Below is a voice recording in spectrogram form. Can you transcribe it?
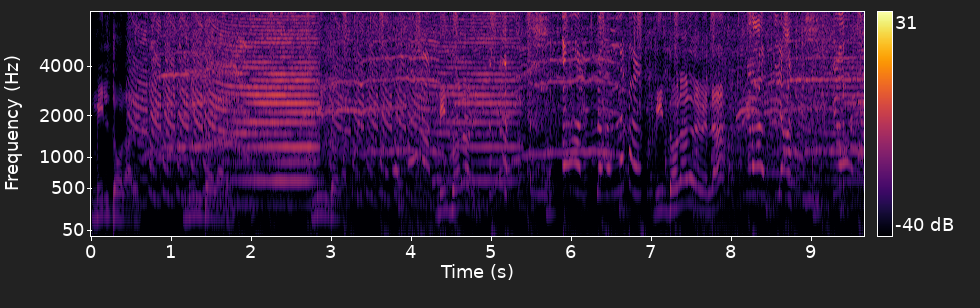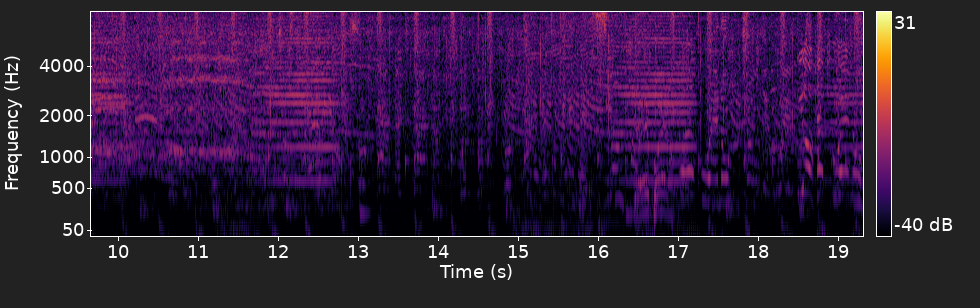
Mil dólares. Mil dólares. Mil dólares. Mil dólares. ¡Ay, de verdad! Mil dólares, de verdad. ¡Gracias! Dios es bueno. Dios es bueno. Dios es bueno.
